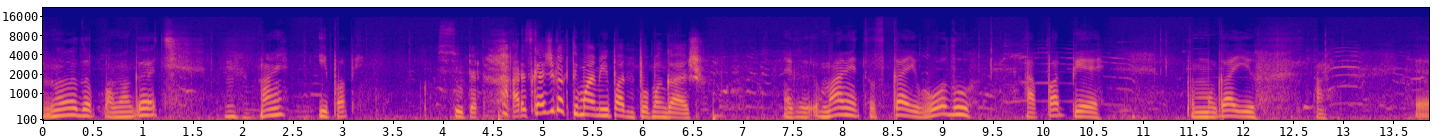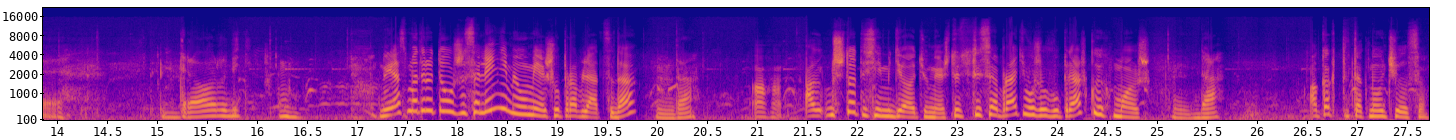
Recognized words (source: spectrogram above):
надо помогать маме и папе. Супер. А расскажи, как ты маме и папе помогаешь? Маме таскаю воду, а папе помогаю э, дрова рубить. Ну, я смотрю, ты уже с оленями умеешь управляться, да? Да. Ага. А что ты с ними делать умеешь? То есть ты собрать уже в упряжку их можешь? Да. А как ты так научился?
